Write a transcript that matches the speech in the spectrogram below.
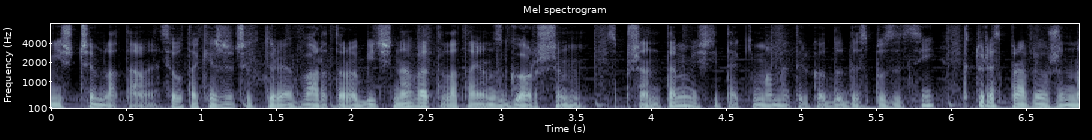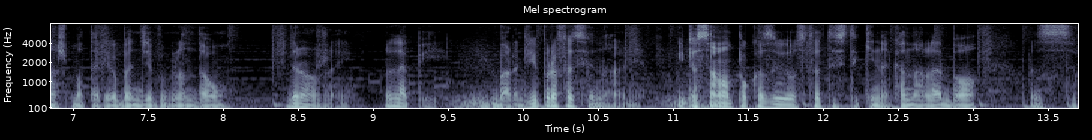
niż czym latamy. Są takie rzeczy, które warto robić, nawet latając gorszym sprzętem, jeśli taki mamy tylko do dyspozycji, które sprawią, że nasz materiał będzie wyglądał drożej, lepiej, bardziej profesjonalnie. I to samo pokazują statystyki na kanale, bo z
